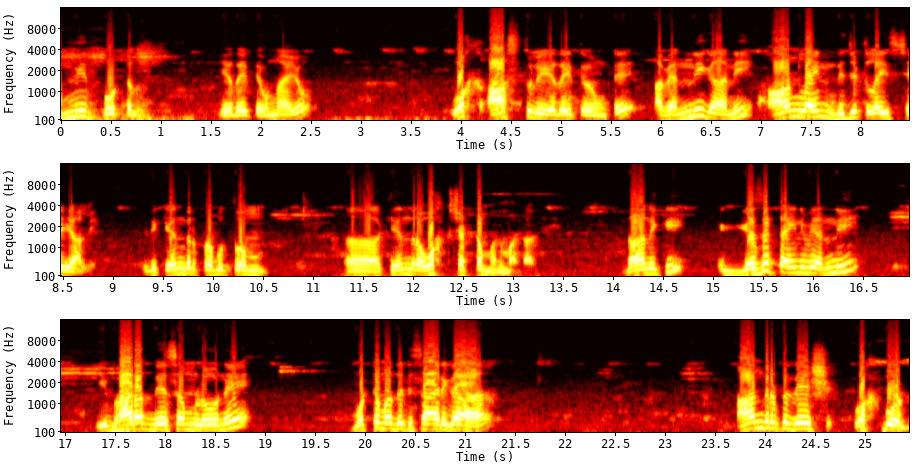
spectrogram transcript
ఉమ్మీద్ పోర్టల్ ఏదైతే ఉన్నాయో ఒక ఆస్తులు ఏదైతే ఉంటే అవన్నీ కానీ ఆన్లైన్ డిజిటలైజ్ చేయాలి. ఇది కేంద్ర ప్రభుత్వం కేంద్ర వక్ చట్టం అన్నమాట దానికి గెజెట్ అయినవి అన్నీ ఈ భారతదేశంలోనే మొట్టమొదటిసారిగా ఆంధ్రప్రదేశ్ వక్ బోర్డ్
